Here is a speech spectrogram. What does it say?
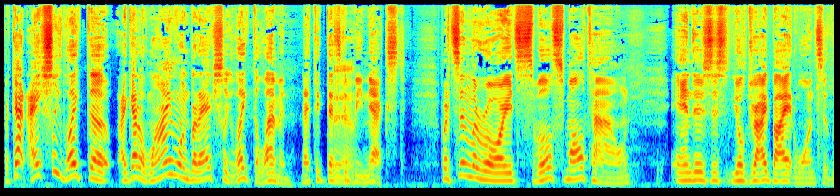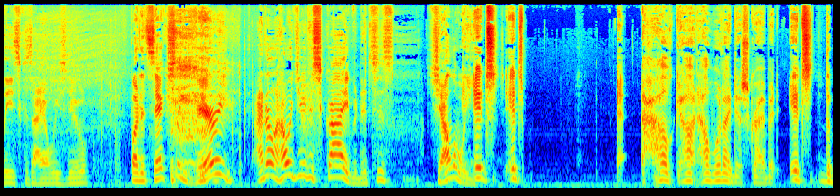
I've got. I actually like the. I got a lime one, but I actually like the lemon. I think that's Yeah. gonna be next. But it's in Le Roy. It's a little small town, and there's this. You'll drive by it once at least, because I always do. But it's actually very. I don't know. How would you describe it? It's just jello-y. It's it's. Oh God, how would I describe it? It's the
